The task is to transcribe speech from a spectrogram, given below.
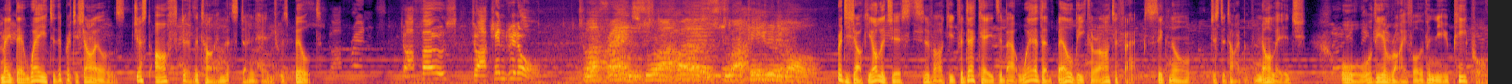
made their way to the British Isles just after the time that Stonehenge was built. To our foes, to our kindred all. To our friends, to our foes, to our kindred all. British archaeologists have argued for decades about whether bell beaker artifacts signal just a type of knowledge or the arrival of a new people.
